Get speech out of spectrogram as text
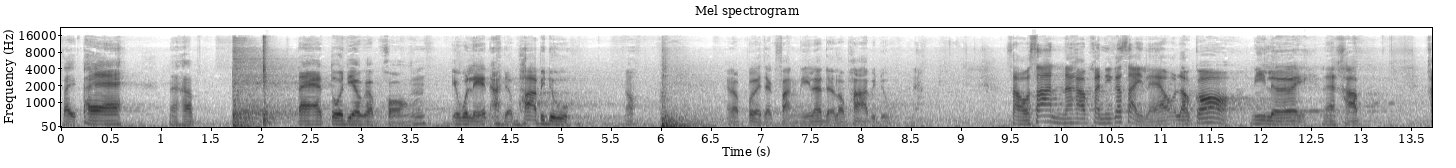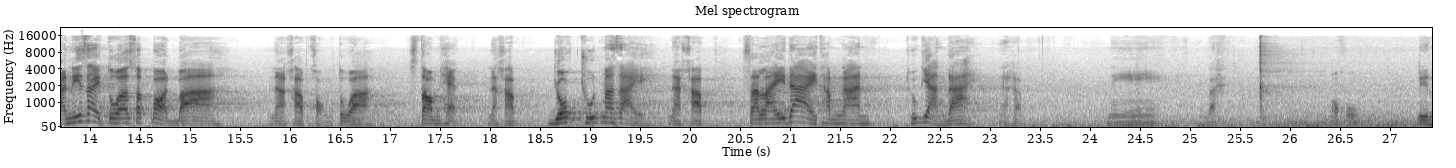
ใส่แต่นะครับ แต่ตัวเดียวกับของเอเวอเรสต์อะเดี๋ยวพาไปดูเนาะเราเปิดจากฝั่งนี้แล้วเดี๋ยวเราพาไปดูนะเสาสั้นนะครับ คันนี้ก็ใส่แล้วแล้วก็นี่เลยนะครับ คันนี้ใส่ตัวสปอร์ตบาร์ นะครับของตัว Storm t a g นะครับยกชุดมาใส่นะครับสไลด์ได้ทำงานทุกอย่างได้นะครับนี่นะโอ้โหลื่น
